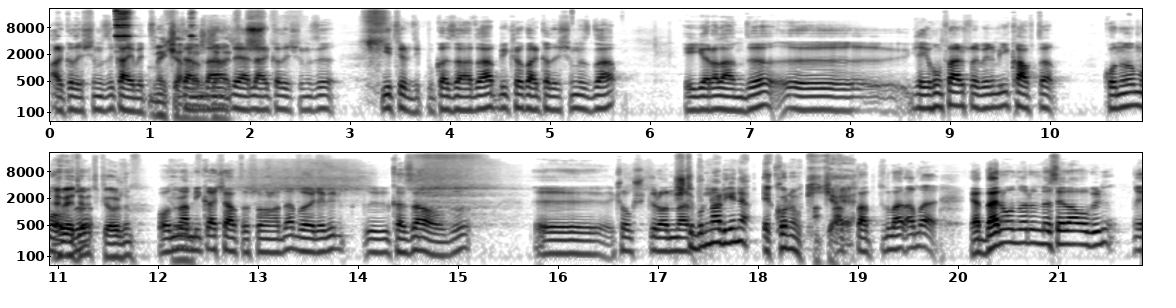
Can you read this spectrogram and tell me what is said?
arkadaşımızı kaybettik. Tane daha cennet değerli arkadaşımızı yitirdik bu kazada. Birçok arkadaşımız da e, yaralandı. E, Ceyhun Fersoy benim ilk hafta konuğum oldu. Evet evet gördüm. Ondan Gördüm. birkaç hafta sonra da böyle bir e, kaza oldu. E, çok şükür onlar İşte bunlar yine ekonomik hikaye. atlattılar ama ya ben onların mesela o gün e,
